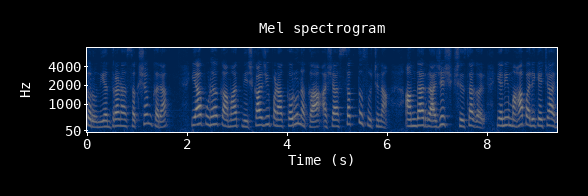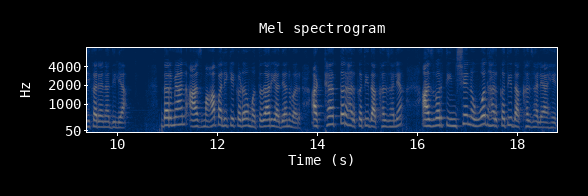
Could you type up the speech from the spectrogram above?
करून यंत्रणा सक्षम करा. यापुढं कामात निष्काळजीपणा करू नका अशा सक्त सूचना आमदार राजेश क्षीरसागर यांनी महापालिकेच्या अधिकाऱ्यांना दिल्या. दरम्यान आज महापालिकेकडं मतदार याद्यांवर अठ्ठ्याहत्तर हरकती दाखल झाल्या. आजवर तीनशे नव्वद हरकती दाखल झाल्या आहेत.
